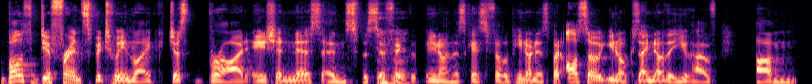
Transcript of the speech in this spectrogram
both difference between like just broad Asianness and specific, mm-hmm. you know, in this case Filipino ness, but also you know because I know that you have um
